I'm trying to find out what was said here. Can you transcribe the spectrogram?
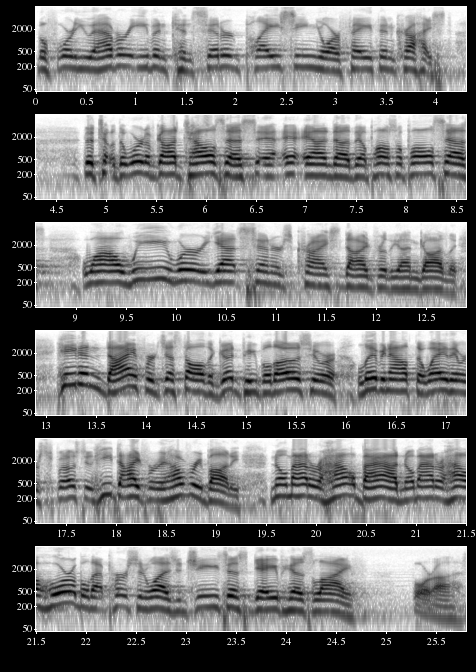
before you ever even considered placing your faith in Christ. The, t- the Word of God tells us, and uh, the Apostle Paul says, while we were yet sinners, Christ died for the ungodly. He didn't die for just all the good people, those who are living out the way they were supposed to. He died for everybody. No matter how bad, no matter how horrible that person was, Jesus gave his life for us.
